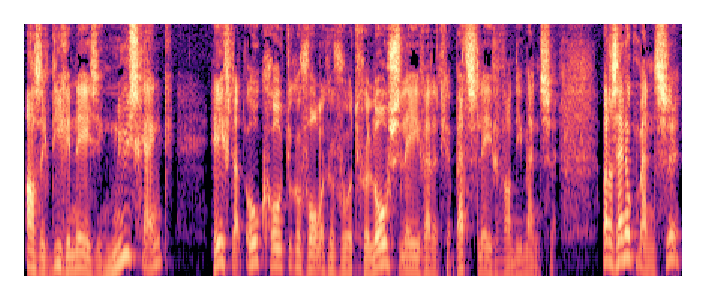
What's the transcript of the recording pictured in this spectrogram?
als ik die genezing nu schenk, heeft dat ook grote gevolgen voor het geloofsleven en het gebedsleven van die mensen. Maar er zijn ook mensen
